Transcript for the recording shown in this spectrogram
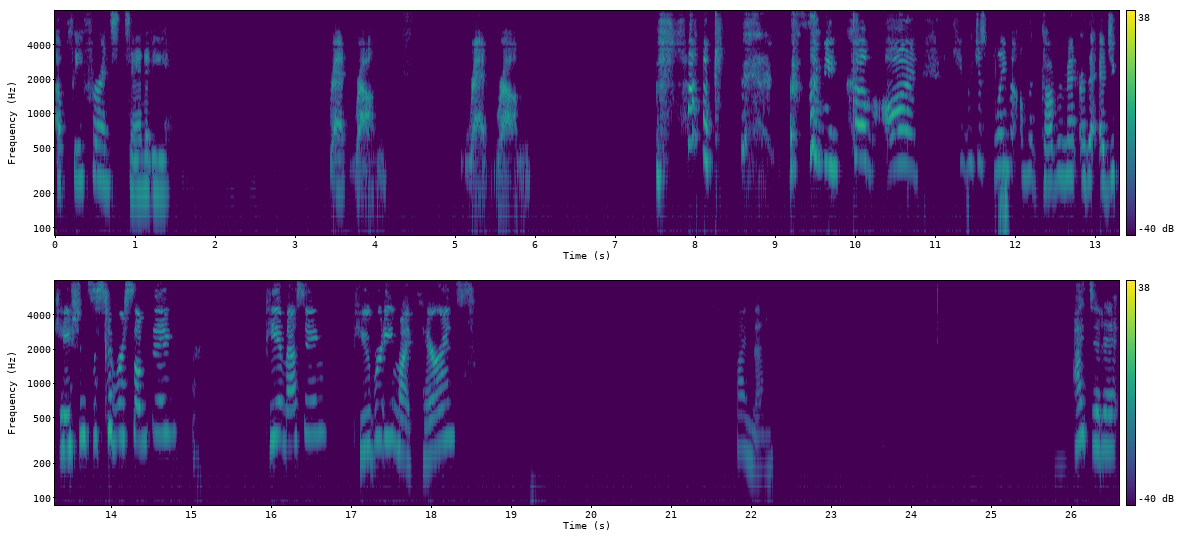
A plea for insanity. Red rum. Red rum. I mean, come on. Can't we just blame it on the government or the education system or something? PMSing? Puberty? My parents? Fine then. I did it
